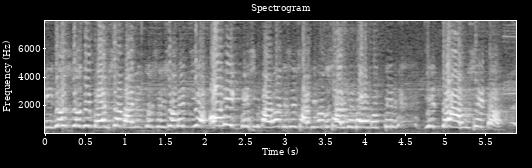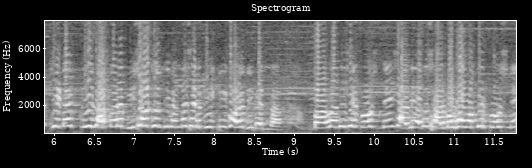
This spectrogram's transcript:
নিজস্ব যে ব্যবসা বাণিজ্য সেসবের চেয়ে অনেক বেশি বাংলাদেশের স্বাধীনতা সার্বভৌমত্বের যে দাম সেটা সেটা প্লিজ আপনারা বিসর্জন দিবেন না সেটা বিক্রি করে দিবেন না বাংলাদেশের প্রশ্নে, স্বাধীনতা সার্বভৌমত্বের প্রশ্নে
